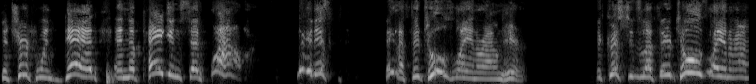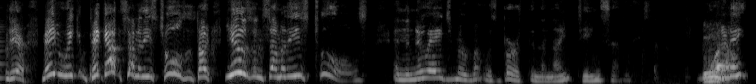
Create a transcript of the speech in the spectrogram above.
The church went dead, and the pagans said, Wow, look at this. They left their tools laying around here. The Christians left their tools laying around here. Maybe we can pick up some of these tools and start using some of these tools. And the New Age movement was birthed in the 1970s. But it ain't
